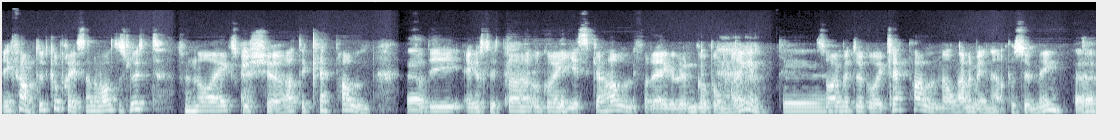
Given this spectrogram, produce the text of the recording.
Jeg fant ut hvor prisene var til slutt. Når jeg skulle kjøre til Klepphallen Ja. fordi jeg har slutta å gå i Giskehallen fordi jeg vil unngå bomringen, Mm. så har jeg begynt å gå i Klepphallen med ungene mine på summing. Ja.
